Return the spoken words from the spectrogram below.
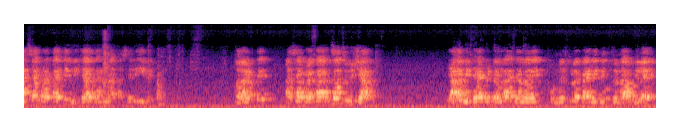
अशा प्रकारची विचारधारणा असेल ही व्यक्ती. मला वाटते अशा प्रकारचाच विचार या विद्यापीठाला ज्याला एक पुण्यश्लोक कायदेचं नाव दिलंय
